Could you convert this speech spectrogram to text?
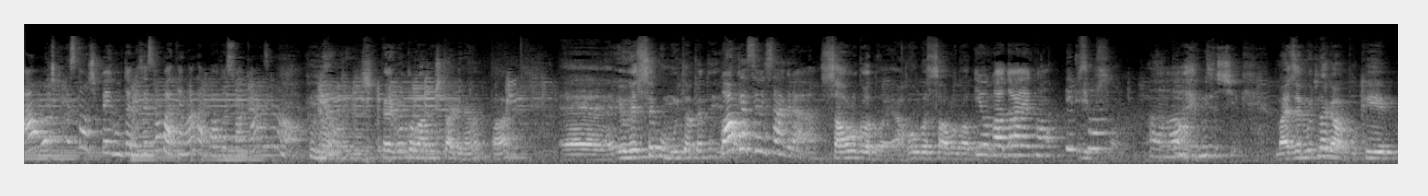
aonde que eles estão te perguntando? Vocês estão batendo lá na porta da sua casa, não? Não, eles perguntam lá no Instagram, tá? É, eu recebo muito até de Qual que é seu Instagram? Saulo Godoy, arroba Saulo Godoy. E o Godoy é com Y? Y. Ah, muito chique. Mas é muito legal, porque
